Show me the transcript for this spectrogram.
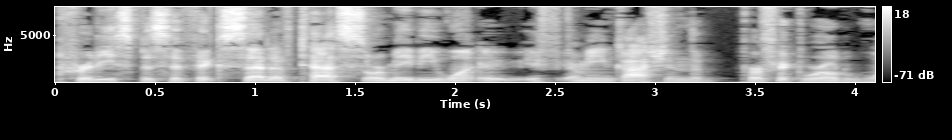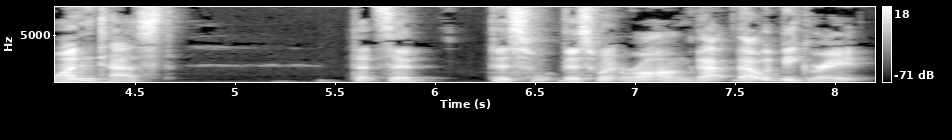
pretty specific set of tests or maybe one, if, I mean, gosh, in the perfect world, one test that said this, this went wrong, that, that would be great.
